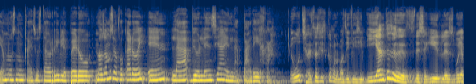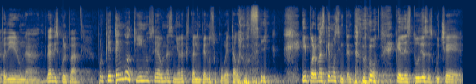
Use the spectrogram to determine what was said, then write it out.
acabaríamos nunca, eso está horrible, pero nos vamos a enfocar hoy en la violencia en la pareja. Ucha, esto sí es como lo más difícil. Y antes de, de seguir, les voy a pedir una gran disculpa, porque tengo aquí, no sé, a una señora que está limpiando su cubeta o algo así. Y por más que hemos intentado que el estudio se escuche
